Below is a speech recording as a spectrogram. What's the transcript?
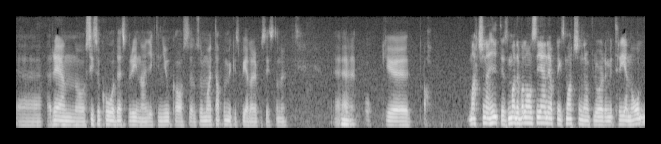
eh, Rennes och Sissoko dessförinnan gick till Newcastle. Så de har ju tappat mycket spelare på sistone. Eh, Mm. Och eh, ja, matcherna hittills. De hade Valencia i öppningsmatchen där de förlorade med 3-0.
